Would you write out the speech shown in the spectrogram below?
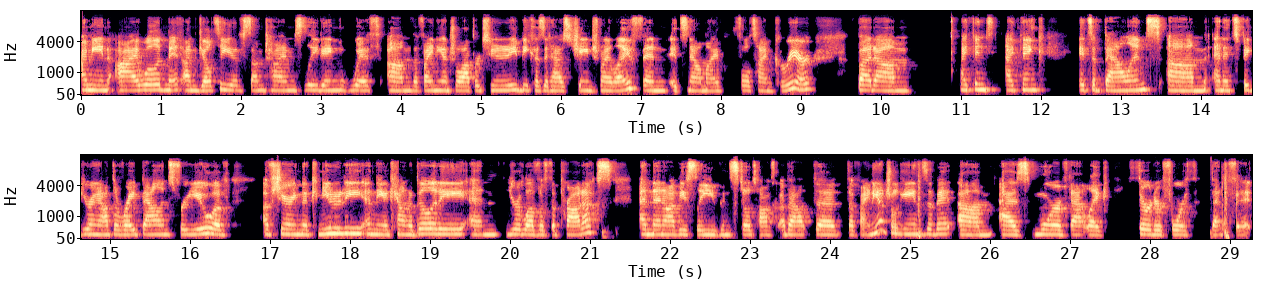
i mean i will admit i'm guilty of sometimes leading with um, the financial opportunity because it has changed my life and it's now my full-time career. But um, i think i think it's a balance um, and it's figuring out the right balance for you of of sharing the community and the accountability and your love of the products. And then obviously you can still talk about the the financial gains of it um, as more of that like third or fourth benefit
